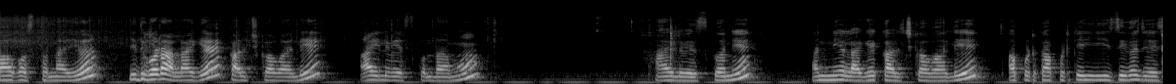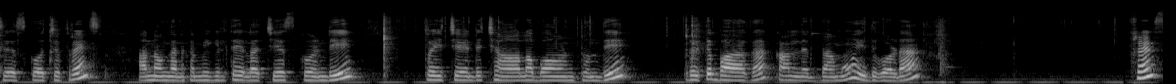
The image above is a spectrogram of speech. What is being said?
బాగా వస్తున్నాయో. ఇది కూడా అలాగే కలుచుకోవాలి. ఆయిల్ వేసుకుందాము. ఆయిల్ వేసుకొని అన్నీ ఇలాగే కాల్చుకోవాలి. అప్పటికప్పటికి ఈజీగా చేసేసుకోవచ్చు ఫ్రెండ్స్. అన్నం కనుక మిగిలితే ఇలా చేసుకోండి. ట్రై చేయండి. చాలా బాగుంటుంది. ఇప్పుడైతే బాగా కాలనిద్దాము. ఇది కూడా ఫ్రెండ్స్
